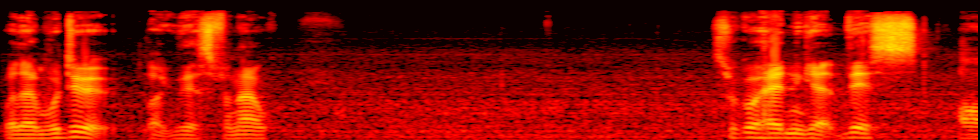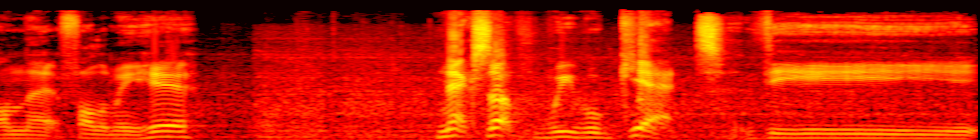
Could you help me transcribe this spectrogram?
Well then we'll do it like this for now. So we'll go ahead and get this on there, follow me here. Next up we will get the...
